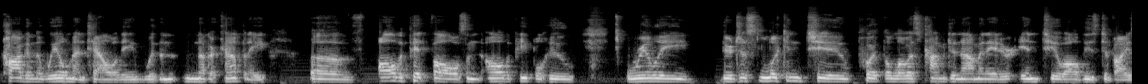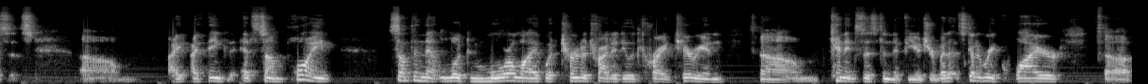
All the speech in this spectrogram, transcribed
cog in the wheel mentality with another company of all the pitfalls and all the people who really they're just looking to put the lowest common denominator into all these devices. Um, I, I, think at some point, something that looked more like what Turner tried to do with Criterion um, can exist in the future, but it's going to require uh,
